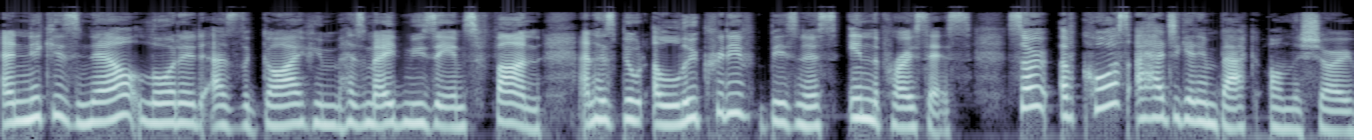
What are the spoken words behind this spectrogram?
and Nick is now lauded as the guy who has made museums fun and has built a lucrative business in the process. So, of course, I had to get him back on the show.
